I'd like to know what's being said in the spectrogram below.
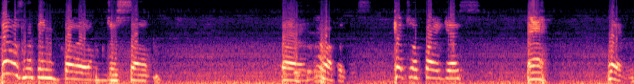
That was nothing but um, just um, Uh, how put this? Ketchup, I guess. Eh, whatever.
